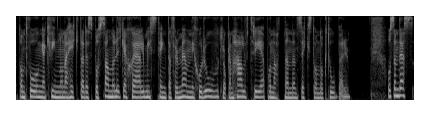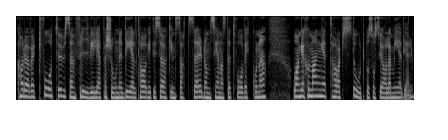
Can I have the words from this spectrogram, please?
De två unga kvinnorna häktades på sannolika skäl misstänkta för människorov klockan halv tre på natten den 16 oktober. Och sedan dess har över 2000 frivilliga personer deltagit i sökinsatser de senaste två veckorna och engagemanget har varit stort på sociala medier.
